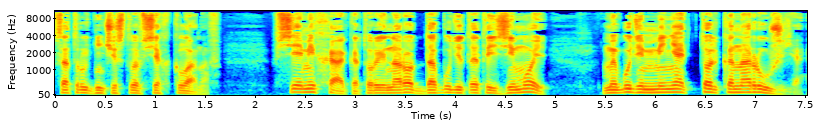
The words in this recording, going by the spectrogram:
сотрудничество всех кланов. Все меха, которые народ добудет этой зимой, мы будем менять только на ружья.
